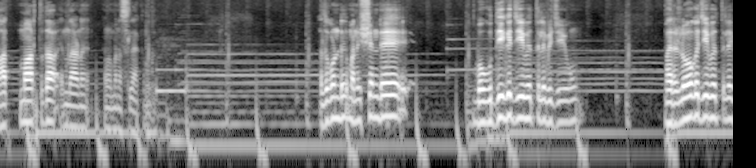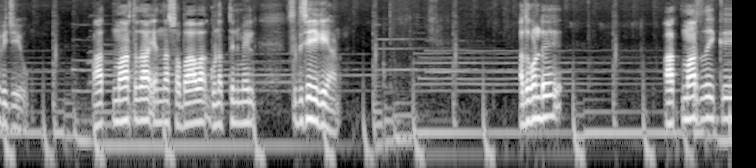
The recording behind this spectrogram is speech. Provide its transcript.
ആത്മാർത്ഥത എന്നാണ് നമ്മൾ മനസ്സിലാക്കുന്നത്. അതുകൊണ്ട് മനുഷ്യന്റെ ഭൗതിക ജീവിതത്തിലെ വിജയവും പരലോക ജീവിതത്തിലെ വിജയവും ആത്മാർത്ഥത എന്ന സ്വഭാവ ഗുണത്തിന്മേൽ സ്ഥിതി ചെയ്യുകയാണ്. അതുകൊണ്ട് ആത്മാർത്ഥതയ്ക്ക്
